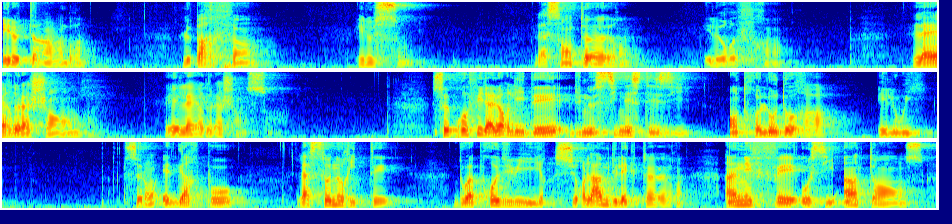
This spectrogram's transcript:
et le timbre, le parfum et le son, la senteur et le refrain, l'air de la chambre et l'air de la chanson. Se profile alors l'idée d'une synesthésie entre l'odorat et l'ouïe. Selon Edgar Poe, la sonorité doit produire sur l'âme du lecteur un effet aussi intense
